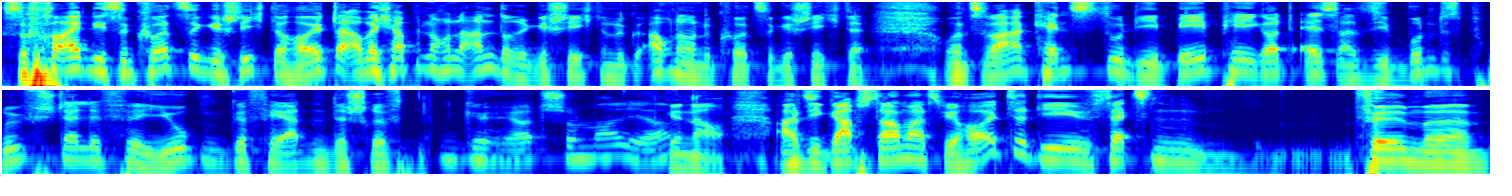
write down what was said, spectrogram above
soweit diese kurze Geschichte heute. Aber ich habe noch eine andere Geschichte, auch noch eine kurze Geschichte. Und zwar kennst du die BPJS, also die Bundesprüfstelle für jugendgefährdende Schriften. Gehört schon mal, ja. Genau. Also die gab es damals wie heute. Die setzen Filme,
